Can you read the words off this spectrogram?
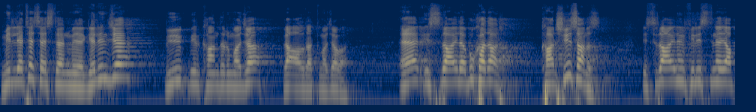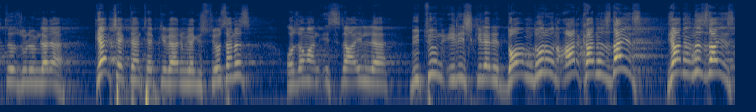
millete seslenmeye gelince büyük bir kandırmaca ve aldatmaca var. Eğer İsrail'e bu kadar karşıysanız, İsrail'in Filistin'e yaptığı zulümlere gerçekten tepki vermek istiyorsanız, o zaman İsrail'le bütün ilişkileri dondurun, arkanızdayız, yanınızdayız.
